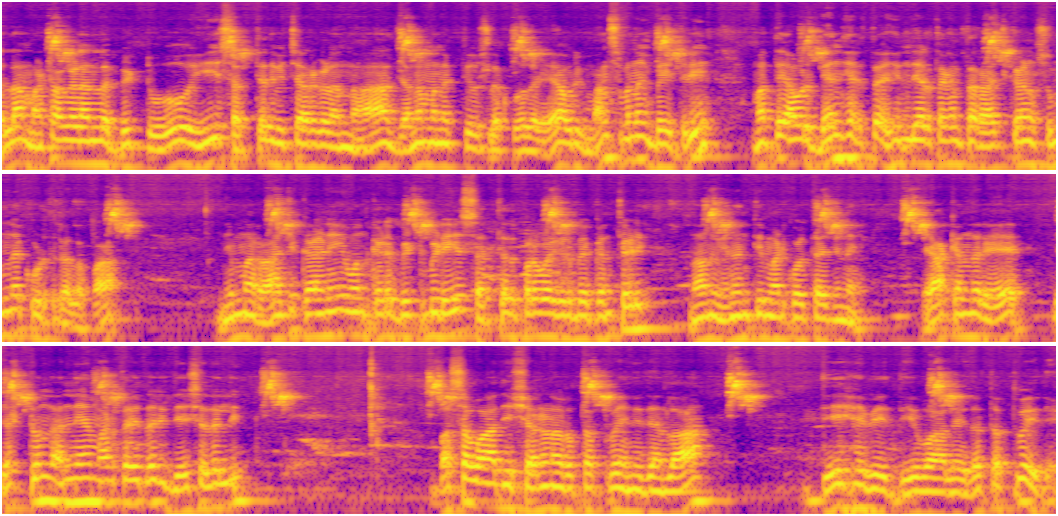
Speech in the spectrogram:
ಎಲ್ಲ ಮಠಗಳನ್ನೆಲ್ಲ ಬಿಟ್ಟು ಈ ಸತ್ಯದ ವಿಚಾರಗಳನ್ನ ಜನಮನಕ್ಕೆ ತಿಳಿಸ್ಲಕ್ಕೆ ಹೋದರೆ ಅವ್ರಿಗೆ ಮನಸ್ಸು ಬಂದಂಗೆ ಬೈತ್ರಿ ಮತ್ತೆ ಅವ್ರು ಬೆನ್ ಇರ್ತ ಹಿಂದೆ ಇರ್ತಕ್ಕಂಥ ರಾಜಕಾರಣ ಸುಮ್ಮನೆ ಕೊಡ್ತಿರಲ್ಲಪ್ಪ. ನಿಮ್ಮ ರಾಜಕಾರಣಿ ಒಂದು ಕಡೆ ಬಿಟ್ಟುಬಿಡಿ ಸತ್ಯದ ಪರವಾಗಿರ್ಬೇಕಂತೇಳಿ ನಾನು ವಿನಂತಿ ಮಾಡ್ಕೊಳ್ತಾ ಇದ್ದೀನಿ. ಯಾಕೆಂದರೆ ಎಷ್ಟೊಂದು ಅನ್ಯಾಯ ಮಾಡ್ತಾ ಇದ್ದಾರೆ ಈ ದೇಶದಲ್ಲಿ. ಬಸವಾದಿ ಶರಣರ ತತ್ವ ಏನಿದೆ ಅಲ್ಲ? ದೇಹವೇ ದೇವಾಲಯದ ತತ್ವ ಇದೆ.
